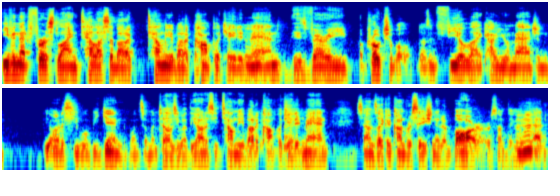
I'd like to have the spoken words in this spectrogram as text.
Even that first line, "Tell us about a tell me about a complicated Mhm. man," is very approachable. Doesn't feel like how you imagine the Odyssey will begin when someone tells you about the Odyssey. Tell me about a complicated man. Sounds like a conversation at a bar or something Mhm. like that.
